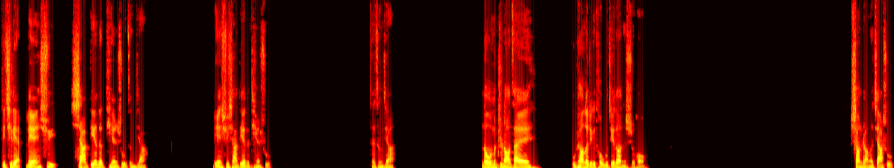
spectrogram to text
第七点，连续下跌的天数增加，连续下跌的天数在增加。那我们知道，在股票的这个头部阶段的时候，上涨的加速，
